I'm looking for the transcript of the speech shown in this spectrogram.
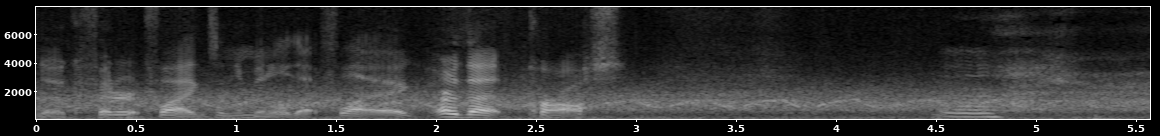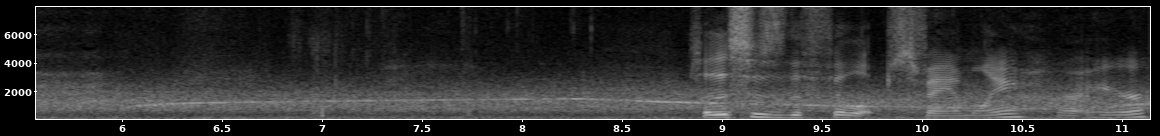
The Confederate flag's in the middle of that flag, or that cross. Uh, so this is the Phillips family right here.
